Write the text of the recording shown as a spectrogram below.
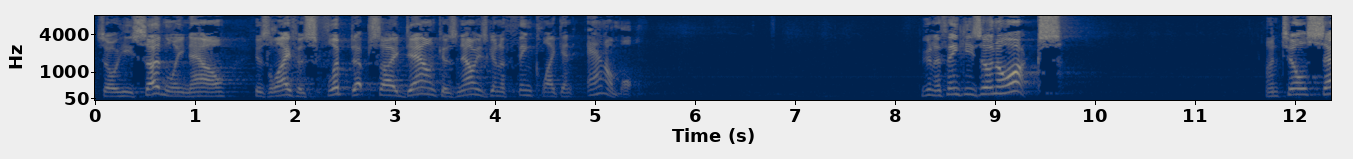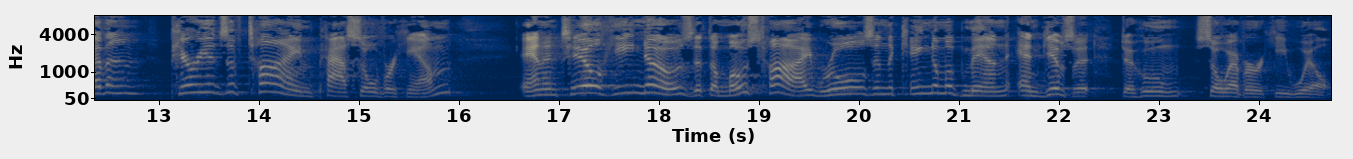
So he suddenly now, his life is flipped upside down because now he's going to think like an animal. You're going to think he's an ox. Until seven periods of time pass over him, and until he knows that the Most High rules in the kingdom of men and gives it to whomsoever he will.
